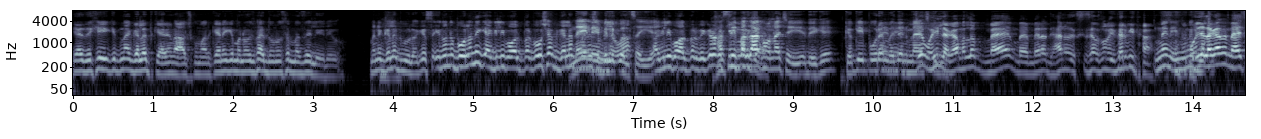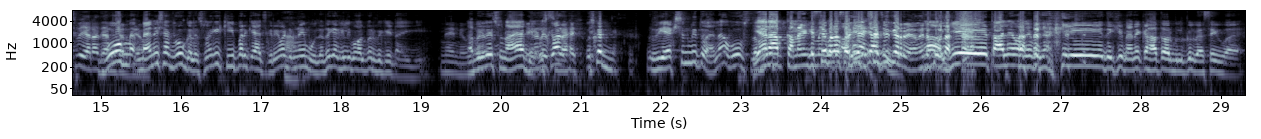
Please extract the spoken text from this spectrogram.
यार देखिए कितना गलत कह रहे हैं राजकुमार। कह रहे हैं कि मनोज भाई दोनों से मज़े ले रहे हो। मैंने गलत बोला कि इन्होंने बोला ना कि अगली बॉल पर वो शायद गलत नहीं, नहीं, बिल्कुल सही है। अगली बॉल पर विकेट हँसी मज़ाक होना चाहिए देखिए क्योंकि पूरे नहीं, दिन मुझे मैच वही लगा मतलब मैं, मेरा ध्यान मतलब इधर भी था। नहीं, नहीं, इन्होंने मुझे लगा मैं मैच पे ज़्यादा ध्यान वो कर मैं- दिया। मैंने शायद वो गलत सुना कि कीपर कैच करेगा। बट उन्होंने बोला था कि अगली बॉल पर विकेट आएगी। नहीं नहीं अभी उन्होंने- सुनाया भी उसका उसका रिएक्शन भी तो है ना वो यार, आप इससे में बड़ा क्या भी कर रहे हैं, मैंने हाँ, बोला। ये तालियाँ वाले बजा के ये देखिए मैंने कहा था और बिल्कुल वैसे ही हुआ है।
